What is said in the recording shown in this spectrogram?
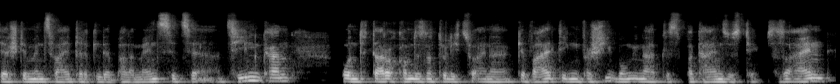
der Stimmen zwei Drittel der Parlamentssitze erzielen kann. Und dadurch kommt es natürlich zu einer gewaltigen Verschiebung innerhalb des Parteiensystems. Also ein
